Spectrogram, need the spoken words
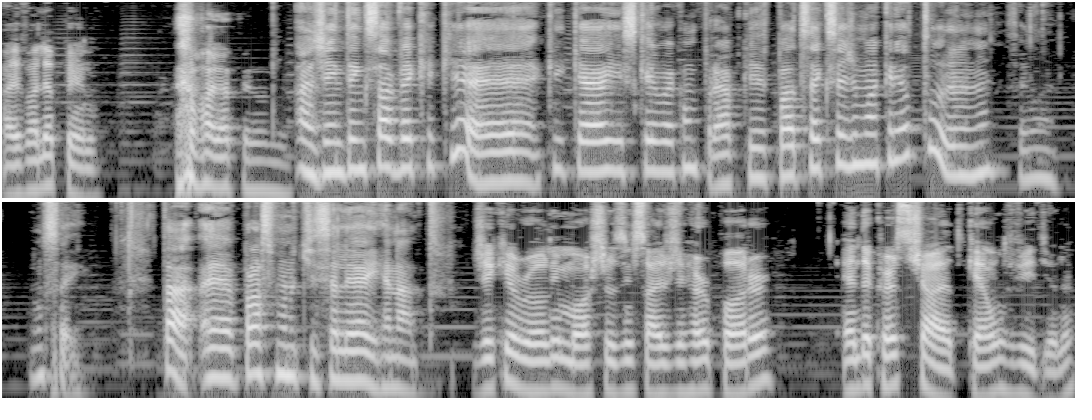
Aí vale a pena. vale a pena mesmo. A gente tem que saber o que, que é, o que, que é isso que ele vai comprar, porque pode ser que seja uma criatura, né? Sei lá. Não sei. Tá, é, próxima notícia, lê aí, Renato. J.K. Rowling mostra os ensaios de Harry Potter and the Cursed Child, que é um vídeo, né?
